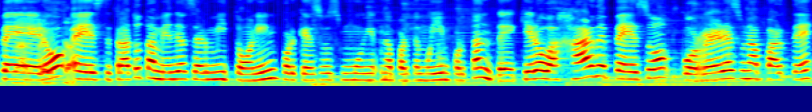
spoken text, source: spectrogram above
Pero este, trato también de hacer mi toning porque eso es muy, una parte muy importante. Quiero bajar de peso, correr es una parte.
